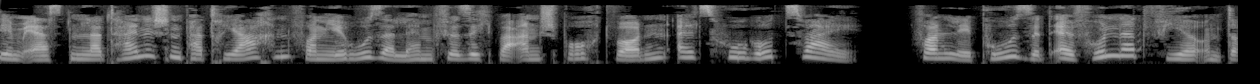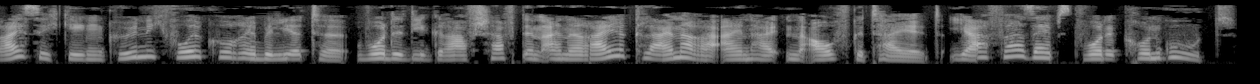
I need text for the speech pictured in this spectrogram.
dem ersten lateinischen Patriarchen von Jerusalem für sich beansprucht worden, als Hugo II von Lepusit 1134 gegen König Fulko rebellierte, wurde die Grafschaft in eine Reihe kleinerer Einheiten aufgeteilt. Jaffa selbst wurde Krongut.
